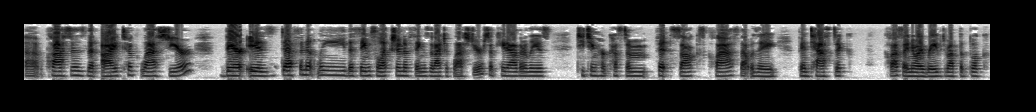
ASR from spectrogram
uh, classes that I took last year. There is definitely the same selection of things that I took last year. So Kate Atherley is teaching her custom fit socks class. That was a fantastic class. I know I raved about the book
